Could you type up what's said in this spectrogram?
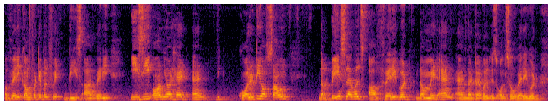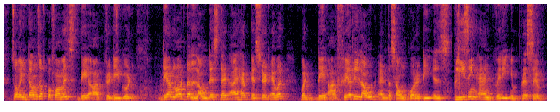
a very comfortable fit. These are very easy on your head and the quality of sound the bass levels are very good the mid end and the treble is also very good so in terms of performance they are pretty good they are not the loudest that I have tested ever but they are fairly loud and the sound quality is pleasing and very impressive.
